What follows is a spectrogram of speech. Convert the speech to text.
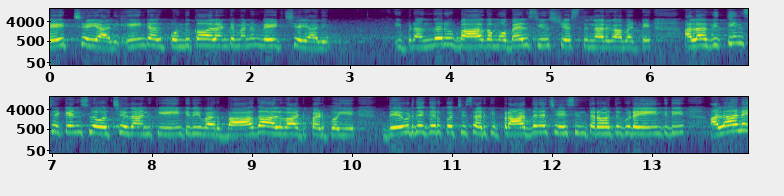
వెయిట్ చేయాలి. ఏంటి? అది పొందుకోవాలంటే మనం వెయిట్ చేయాలి. ఇప్పుడు అందరూ బాగా మొబైల్స్ యూస్ చేస్తున్నారు కాబట్టి అలా విత్ ఇన్ సెకండ్స్లో వచ్చేదానికి ఏంటిది? వారు బాగా అలవాటు పడిపోయి దేవుడి దగ్గరకు వచ్చేసరికి ప్రార్థన చేసిన తర్వాత కూడా ఏంటిది? అలానే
